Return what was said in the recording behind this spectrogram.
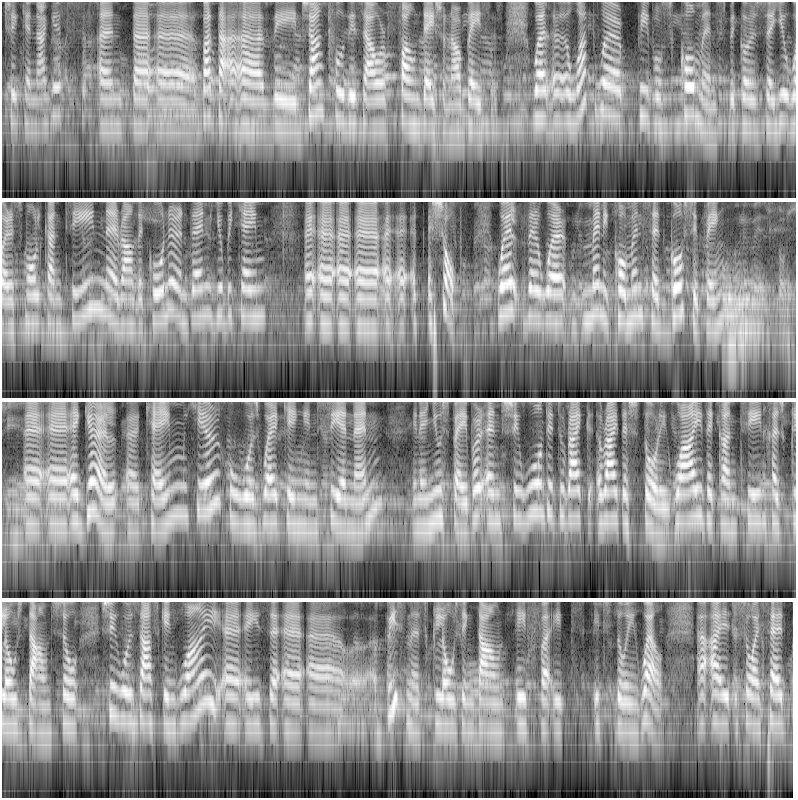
chicken nuggets, and uh, uh, but uh, uh the junk food is our foundation, our basis. Well, uh, what were people's comments? Because uh, you were a small canteen around the corner, and then you became a, a, a, a, shop. Well, there were many comments and gossiping. A, girl uh, came here who was working in CNN in a newspaper, and she wanted to write, write a story why the canteen has closed down. So she was asking why uh, is a, a, a, business closing down if uh, it's it's doing well. Uh, I, so I said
